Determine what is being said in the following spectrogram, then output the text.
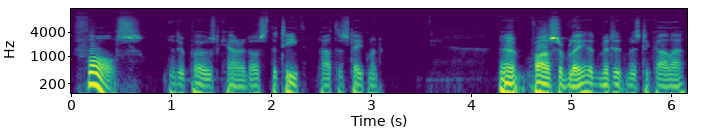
"False," interposed Carrados. "The teeth, not the statement." Uh, "Possibly," admitted Mr. Carlyle.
